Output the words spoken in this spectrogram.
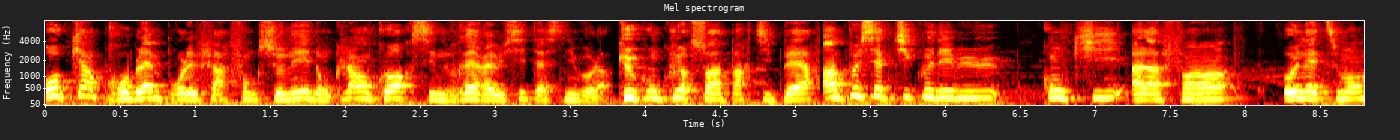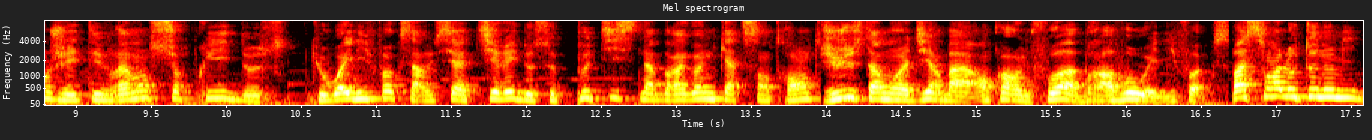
aucun problème pour les faire fonctionner. Donc là encore, c'est une vraie réussite à ce niveau-là. Que conclure sur la partie paire Un peu sceptique au début, conquis à la fin. Honnêtement, j'ai été vraiment surpris de ce que Wiley Fox a réussi à tirer de ce petit Snapdragon 430. J'ai juste un mot à dire, bah encore une fois, bravo Wiley Fox. Passons à l'autonomie.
